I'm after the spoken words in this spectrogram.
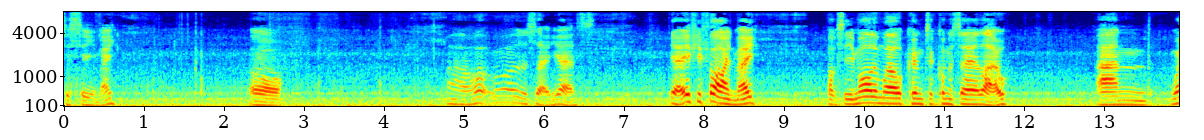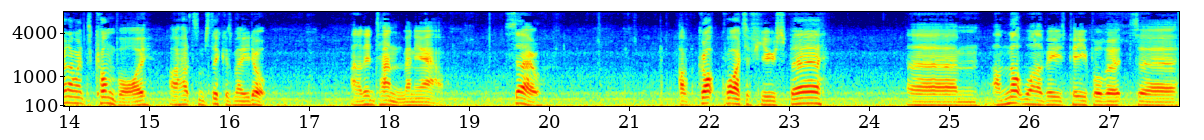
to see me, or oh, what, what did I say? Yes, yeah. If you find me, obviously you're more than welcome to come and say hello. And when I went to convoy, I had some stickers made up, and I didn't hand many out. So I've got quite a few spare. Um, I'm not one of these people that uh,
